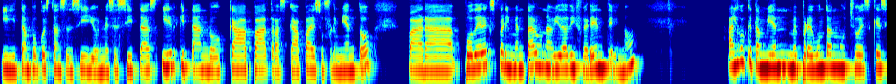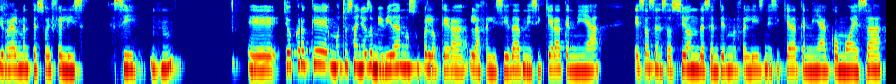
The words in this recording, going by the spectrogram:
y tampoco es tan sencillo. Necesitas ir quitando capa tras capa de sufrimiento para poder experimentar una vida diferente, ¿no? Algo que también me preguntan mucho es que si realmente soy feliz. Sí. Eh, yo creo que muchos años de mi vida no supe lo que era la felicidad, ni siquiera tenía esa sensación de sentirme feliz, ni siquiera tenía como esa,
